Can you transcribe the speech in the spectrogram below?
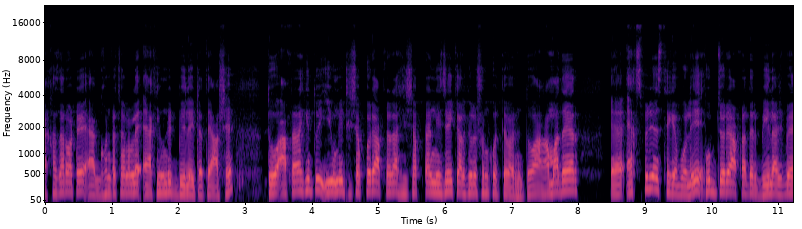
এক হাজার ওয়াটে এক ঘণ্টা চালালে এক ইউনিট বিল এটাতে আসে। তো আপনারা কিন্তু ইউনিট হিসাব করে আপনারা হিসাবটা নিজেই ক্যালকুলেশন করতে পারেন। তো আমাদের এক্সপিরিয়েন্স থেকে বলি, খুব জোরে আপনাদের বিল আসবে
